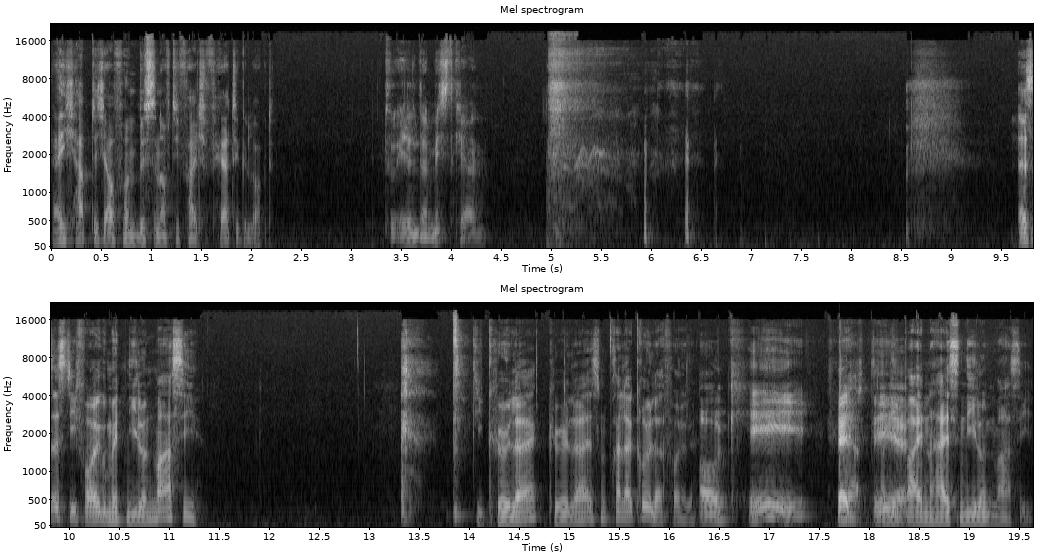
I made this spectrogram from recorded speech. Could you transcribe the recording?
Ja, ich habe dich auch vor ein bisschen auf die falsche Fährte gelockt. Du elender Mistkerl. Es ist die Folge mit Neil und Marcy. Die Köhler, Köhler ist ein praller Kröler Folge. Okay, Ja, und die verstehe. beiden heißen Neil und Marcy.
